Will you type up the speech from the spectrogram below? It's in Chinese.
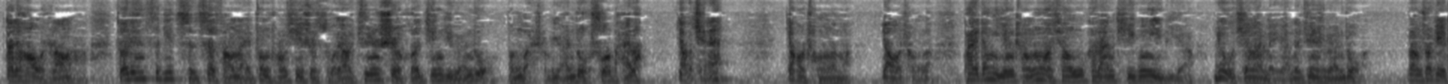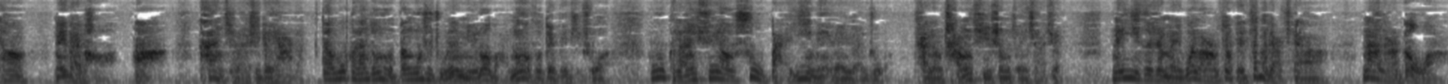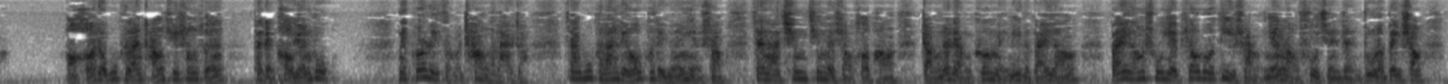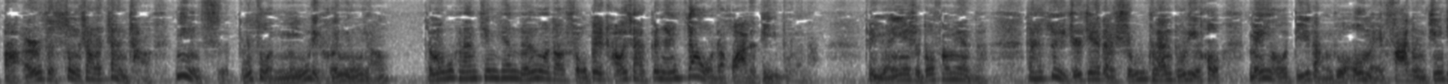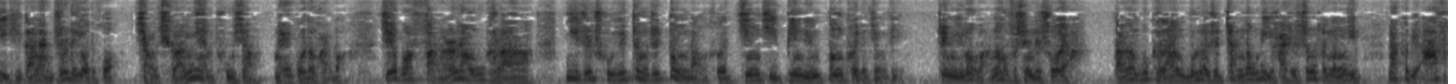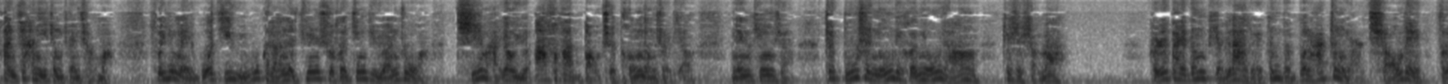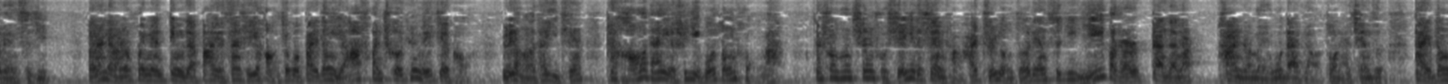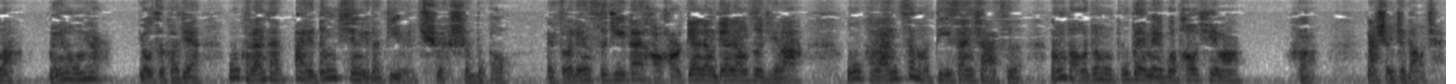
大家好，我是老马。泽连斯基此次访美重头戏是索要军事和经济援助，甭管什么援助，说白了要钱。要成了吗？要成了。拜登已经承诺向乌克兰提供一笔啊六千万美元的军事援助。那么说这趟没白跑啊。看起来是这样的，但乌克兰总统办公室主任米洛瓦诺夫对媒体说，乌克兰需要数百亿美元援助才能长期生存下去。那意思是美国佬就给这么点钱啊？那哪够啊？哦，合着乌克兰长期生存，他得靠援助。那歌里怎么唱的来着？在乌克兰辽阔的原野上，在那青青的小河旁，长着两棵美丽的白杨。白杨树叶飘落地上，年老父亲忍住了悲伤，把儿子送上了战场，宁死不做奴隶和牛羊。怎么乌克兰今天沦落到手背朝下跟人要着花的地步了呢？这原因是多方面的，但是最直接的是乌克兰独立后没有抵挡住欧美发动经济体橄榄枝的诱惑，想全面扑向美国的怀抱，结果反而让乌克兰啊一直处于政治动荡和经济濒临崩溃的境地。这米洛瓦诺夫甚至说呀。咱们乌克兰无论是战斗力还是生存能力，那可比阿富汗加尼政权强吧？所以美国给予乌克兰的军事和经济援助啊，起码要与阿富汗保持同等水平。您听听，这不是奴隶和牛羊，这是什么？可是拜登撇着大嘴，根本不拿正眼瞧这泽连斯基。本来两人会面定在八月三十一号，结果拜登以阿富汗撤军为借口，晾了他一天。这好歹也是一国总统啊！在双方签署协议的现场，还只有泽连斯基一个人站在那儿，看着美乌代表坐那儿签字。拜登啊，没露面。由此可见，乌克兰在拜登心里的地位确实不高。那泽连斯基该好好掂量掂量自己了。乌克兰这么低三下四，能保证不被美国抛弃吗？哼，那谁知道去。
